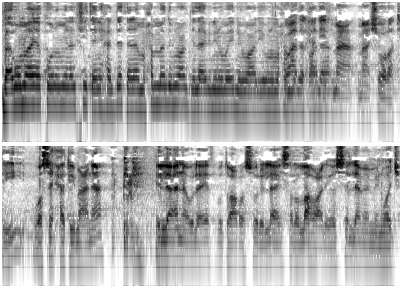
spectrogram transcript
باب ما يكون من الفتن. حدثنا محمد بن عبد الله بن نمير وعلي بن محمد وهذا الحديث مع مع شهرته وصحة معناه إلا أنه لا يثبت عن رسول الله صلى الله عليه وسلم من وجه.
